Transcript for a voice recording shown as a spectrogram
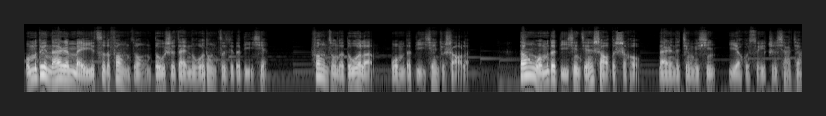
我们对男人每一次的放纵，都是在挪动自己的底线，放纵的多了。我们的底线就少了。当我们的底线减少的时候，男人的敬畏心也会随之下降，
